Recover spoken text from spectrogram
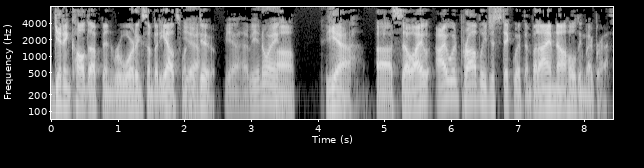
getting called up and rewarding somebody else when yeah, they do. yeah, that'd be annoying. Um, yeah. Uh, so I, I would probably just stick with them, but I am not holding my breath.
